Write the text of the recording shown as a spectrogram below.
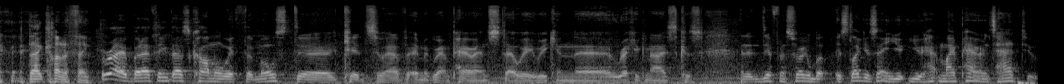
that kind of thing. Right, but I think that's common with the most uh, kids who have immigrant parents that we, we can uh, recognize because in a different struggle. But it's like you're saying, you, you ha- my parents had to.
